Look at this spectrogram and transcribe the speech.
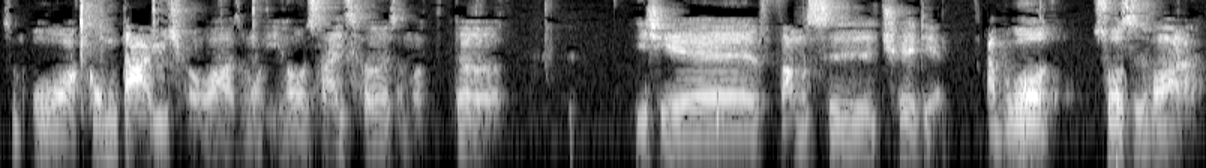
什么哇，供大于求啊！什么以后塞车什么的一些房市缺点啊。不过说实话了，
